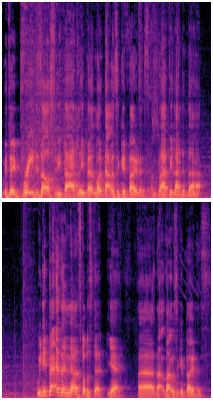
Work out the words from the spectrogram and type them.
We're doing pretty disastrously badly, but like that was a good bonus. I'm glad we landed that. We did better than uh, Stop and Step. Yeah, uh, that that was a good bonus.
